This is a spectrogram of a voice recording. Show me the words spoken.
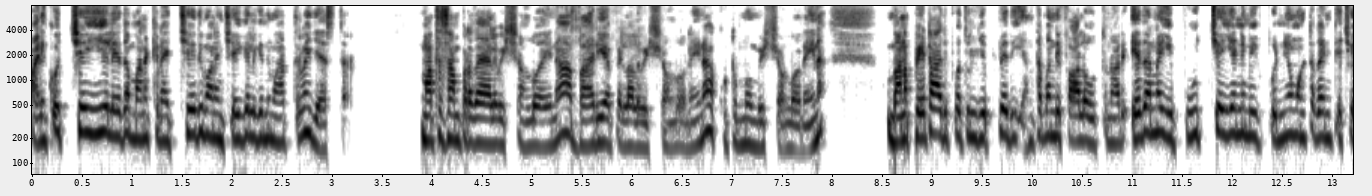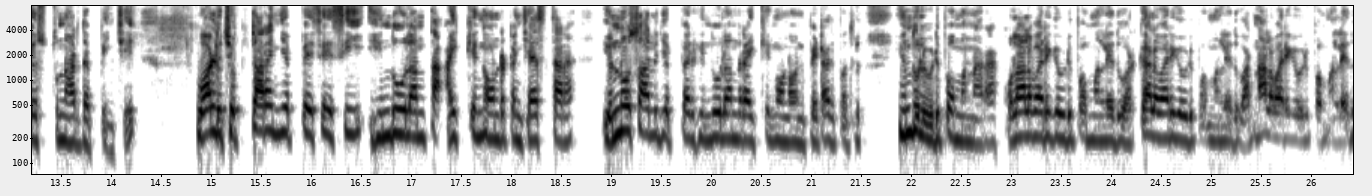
పనికొచ్చేయి లేదా మనకి నచ్చేది మనం చేయగలిగింది మాత్రమే చేస్తారు. మత సంప్రదాయాల విషయంలో అయినా, భార్య పిల్లల విషయంలోనైనా, కుటుంబం విషయంలోనైనా మన పీఠాధిపతులు చెప్పేది ఎంతమంది ఫాలో అవుతున్నారు? ఏదన్నా ఈ పూజ చేయండి మీకు పుణ్యం ఉంటుందంటే చేస్తున్నారు తప్పించి, వాళ్ళు చెప్తారని చెప్పేసేసి హిందువులంతా ఐక్యంగా ఉండటం చేస్తారా? ఎన్నో సార్లు చెప్పారు హిందువులందరూ ఐక్యంగా ఉండమని పీఠాధిపతులు. హిందువులు విడిపోమన్నారా? కులాల వారిగా విడిపోమని లేదు, వర్గాల వారిగా విడిపోమని లేదు, వర్ణాల వారిగా విడిపోమని లేదు.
